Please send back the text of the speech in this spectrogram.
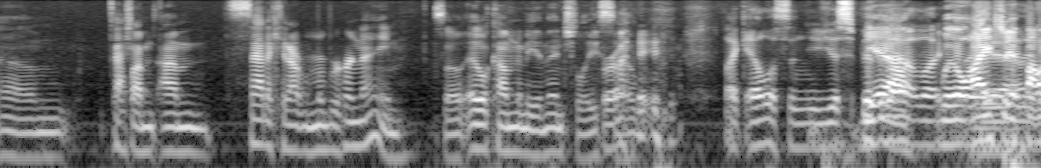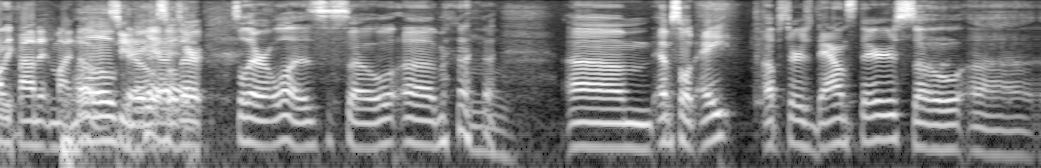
Um, gosh, I'm I'm sad I cannot remember her name, so it'll come to me eventually. So. Right. like Ellison, you just spit it out like. well, I actually Yeah. finally found it in my notes. You know, Okay. so there, so there it was. So, um, um, episode eight, upstairs, downstairs. So, uh,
